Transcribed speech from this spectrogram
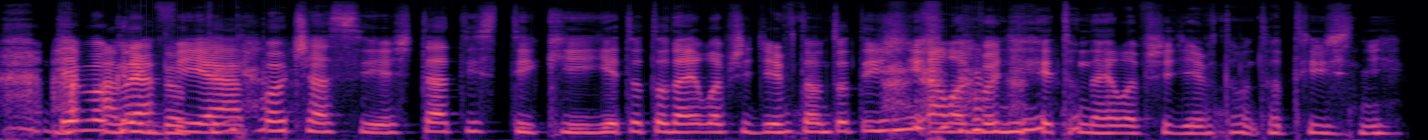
Demografia, anekdoty. počasie, štatistiky. Je toto najlepší deň v tomto týždni, alebo nie je to najlepší deň v tomto týždni?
